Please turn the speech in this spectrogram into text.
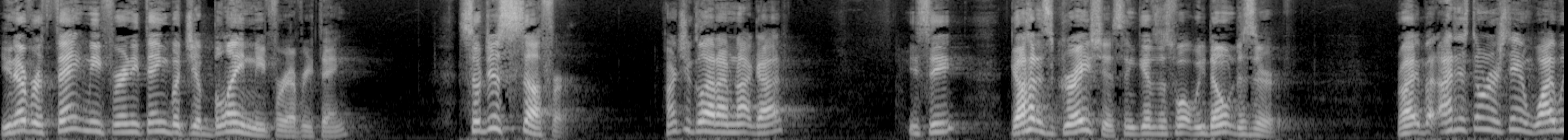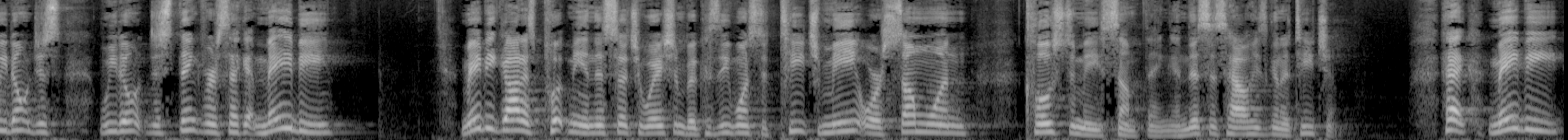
You never thank me for anything, but you blame me for everything. So just suffer. Aren't you glad I'm not God? You see? God is gracious and gives us what we don't deserve right? But I just don't understand why we don't just we don't just think for a second. Maybe, maybe God has put me in this situation because He wants to teach me or someone close to me something, and this is how He's going to teach him. Heck, maybe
